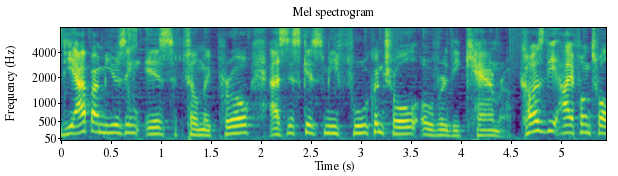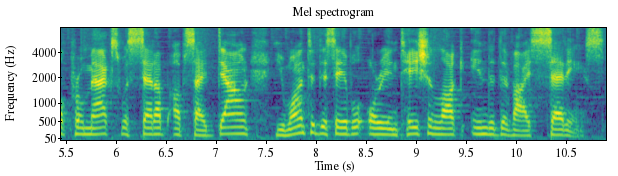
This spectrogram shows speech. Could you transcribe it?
The app I'm using is Filmic Pro as this gives me full control over the camera. Because the iPhone 12 Pro Max was set up upside down, you want to disable orientation lock in the device settings.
